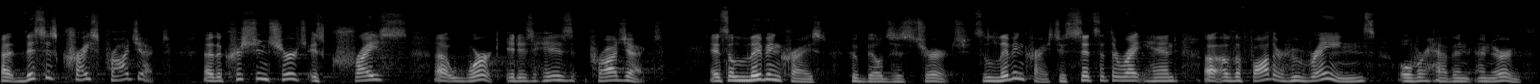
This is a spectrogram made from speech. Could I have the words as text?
Uh, this is Christ's project. the Christian church is Christ's work, it is his project. It's a living Christ who builds his church. It's the living Christ who sits at the right hand uh, of the Father, who reigns over heaven and earth.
